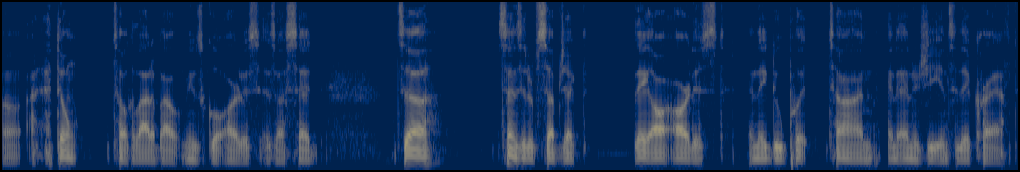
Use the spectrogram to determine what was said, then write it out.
uh, I, don't talk a lot about musical artists. As I said, it's a sensitive subject. They are artists and they do put time and energy into their craft,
